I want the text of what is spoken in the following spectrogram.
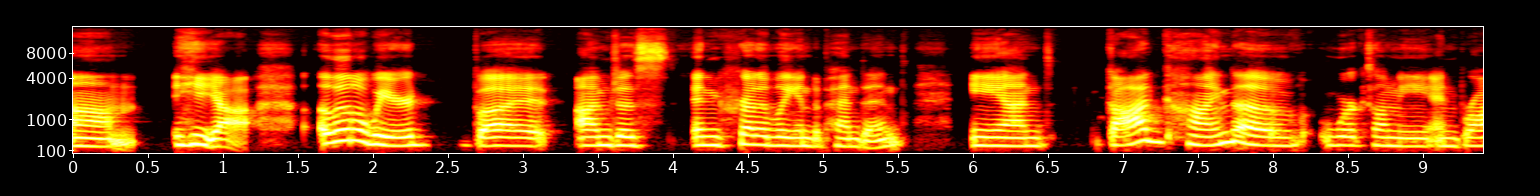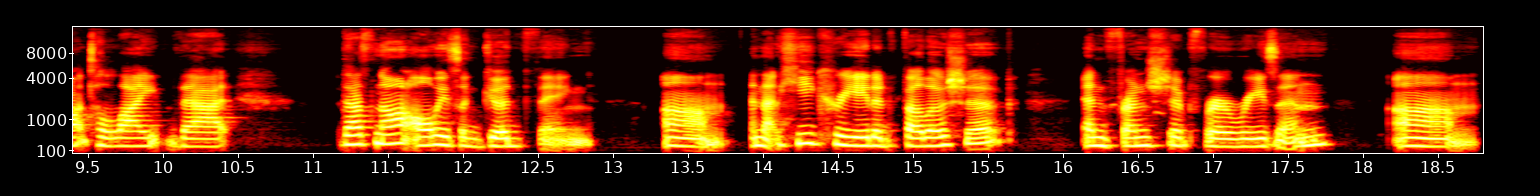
Um yeah, a little weird, but I'm just incredibly independent and God kind of worked on me and brought to light that that's not always a good thing. Um, and that he created fellowship and friendship for a reason. Um,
